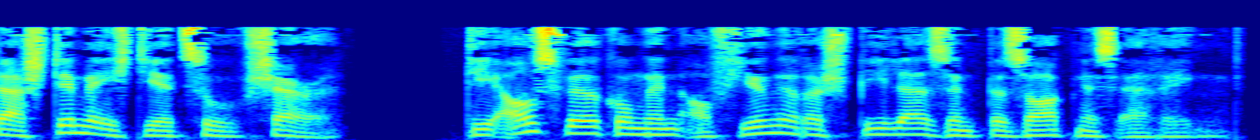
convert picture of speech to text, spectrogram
Da stimme ich dir zu, Cheryl. Die Auswirkungen auf jüngere Spieler sind besorgniserregend.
